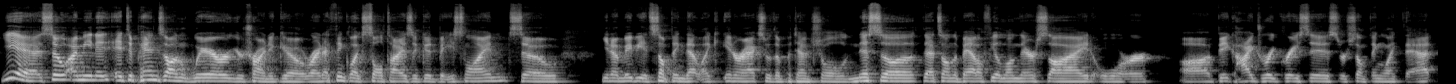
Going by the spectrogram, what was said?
Yeah, so I mean, it, it, depends on where you're trying to go, right? I think like Sultai is a good baseline. So, you know, maybe it's something that like interacts with a potential Nissa that's on the battlefield on their side, or uh, big Hydroid Krasis or something like that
